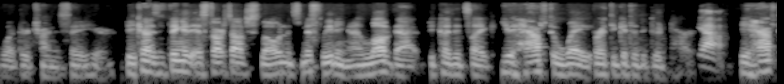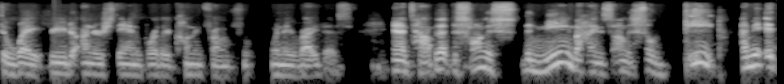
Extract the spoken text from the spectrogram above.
what they're trying to say here. Because the thing is, it starts off slow and it's misleading, and I love that because it's like you have to wait for it to get to the good part. Yeah, you have to wait for you to understand where they're coming from when they write this. And on top of that, the song is the meaning behind the song is so deep. I mean, it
